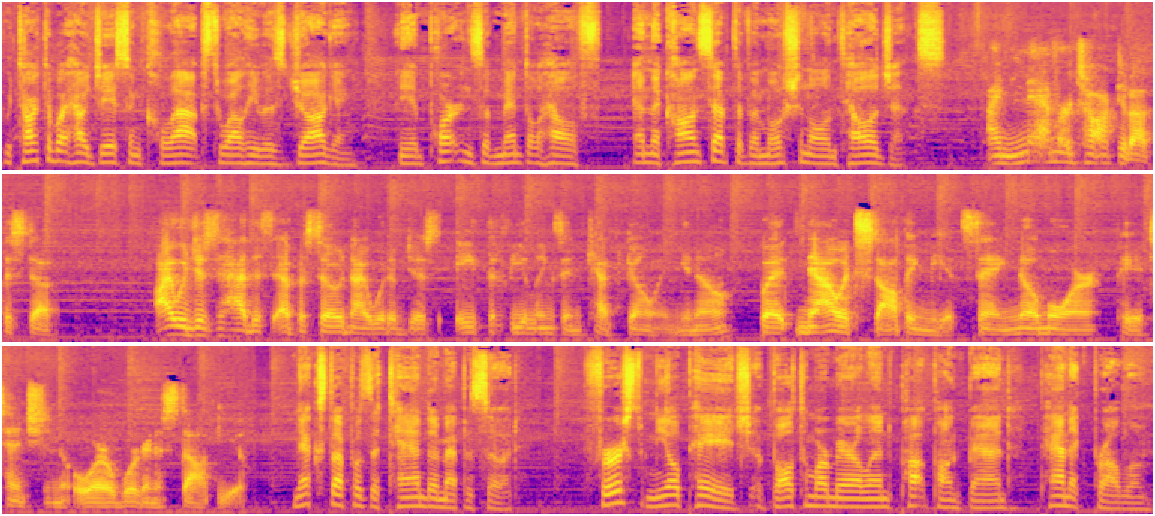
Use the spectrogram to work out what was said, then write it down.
We talked about how Jason collapsed while he was jogging, the importance of mental health, and the concept of emotional intelligence. I never talked about this stuff. I would just have had this episode and I would have just ate the feelings and kept going, you know? But now it's stopping me. It's saying no more, pay attention, or we're going to stop you. Next up was a tandem episode. First, Neil Page of Baltimore, Maryland pop punk band Panic Problem.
